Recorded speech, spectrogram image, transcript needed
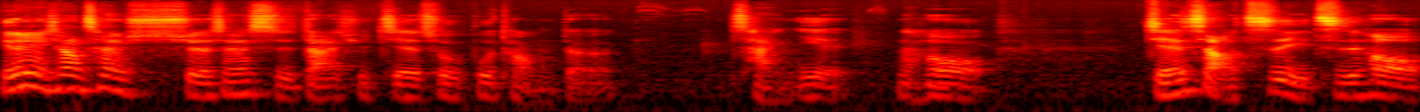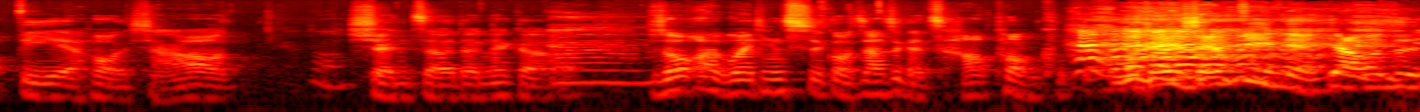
有点像趁学生时代去接触不同的产业，然后减少自己之后毕业后想要选择的那个，嗯比如说哦，我已经试过，知道这个超痛苦，我可以先避免掉，或是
